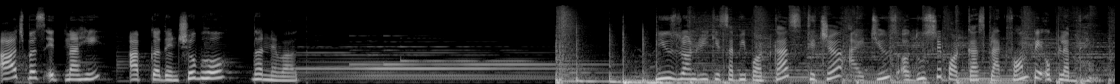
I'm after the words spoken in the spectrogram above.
आज बस इतना ही। आपका दिन शुभ हो। धन्यवाद। न्यूज़ लॉन्ड्री के सभी पॉडकास्ट ट्विटर आई और दूसरे पॉडकास्ट प्लेटफॉर्म पे उपलब्ध हैं।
